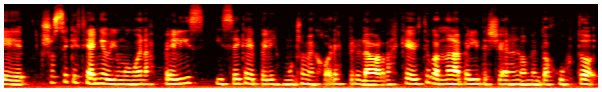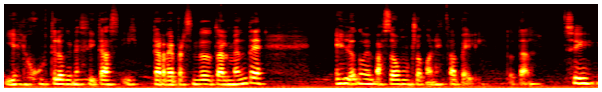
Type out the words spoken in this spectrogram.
Eh, yo sé que este año vi muy buenas pelis y sé que hay pelis mucho mejores, pero la verdad es que, viste, cuando una peli te llega en el momento justo y es justo lo que necesitas y te representa totalmente, es lo que me pasó mucho con esta peli, total. Sí,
